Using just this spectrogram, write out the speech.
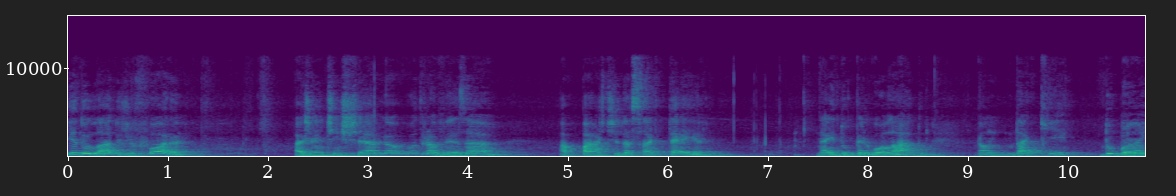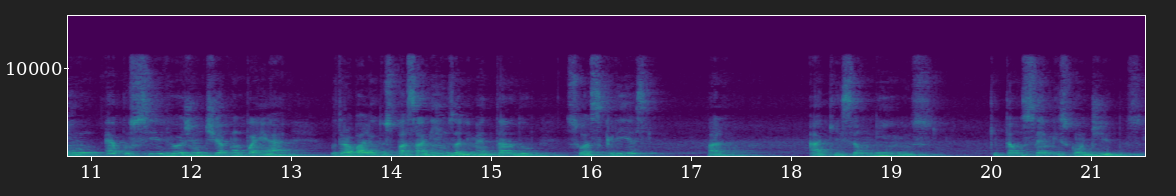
e do lado de fora a gente enxerga outra vez a, a parte da sarteia né, e do pergolado. Então, daqui do banho é possível a gente acompanhar o trabalho dos passarinhos alimentando suas crias. Olha, aqui são ninhos que estão semi-escondidos.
